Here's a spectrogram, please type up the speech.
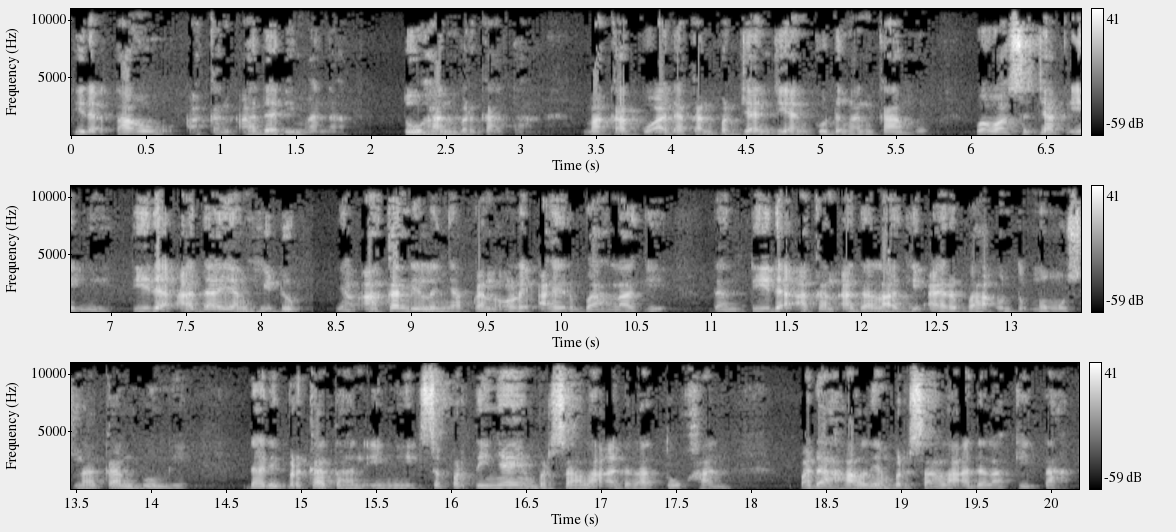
tidak tahu akan ada di mana. Tuhan berkata, maka kuadakan perjanjianku dengan kamu, bahwa sejak ini tidak ada yang hidup yang akan dilenyapkan oleh air bah lagi, dan tidak akan ada lagi air bah untuk memusnahkan bumi. Dari perkataan ini, sepertinya yang bersalah adalah Tuhan, padahal yang bersalah adalah kita.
